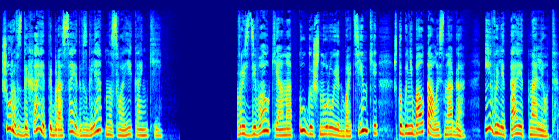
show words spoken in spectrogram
Шура вздыхает и бросает взгляд на свои коньки. В раздевалке она туго шнурует ботинки, чтобы не болталась нога, и вылетает на лед.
